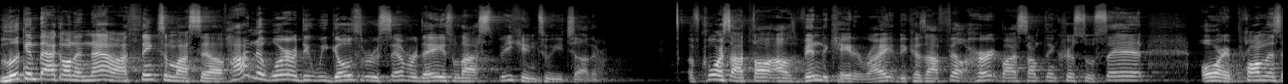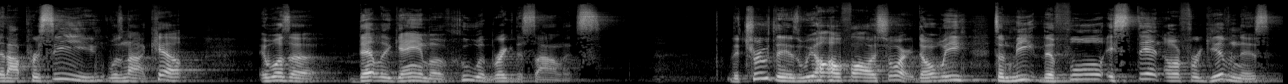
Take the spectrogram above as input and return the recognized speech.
Looking back on it now, I think to myself, how in the world did we go through several days without speaking to each other? Of course, I thought I was vindicated, right? Because I felt hurt by something Crystal said or a promise that I perceived was not kept. It was a deadly game of who would break the silence. The truth is, we all fall short, don't we? To meet the full extent of forgiveness,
